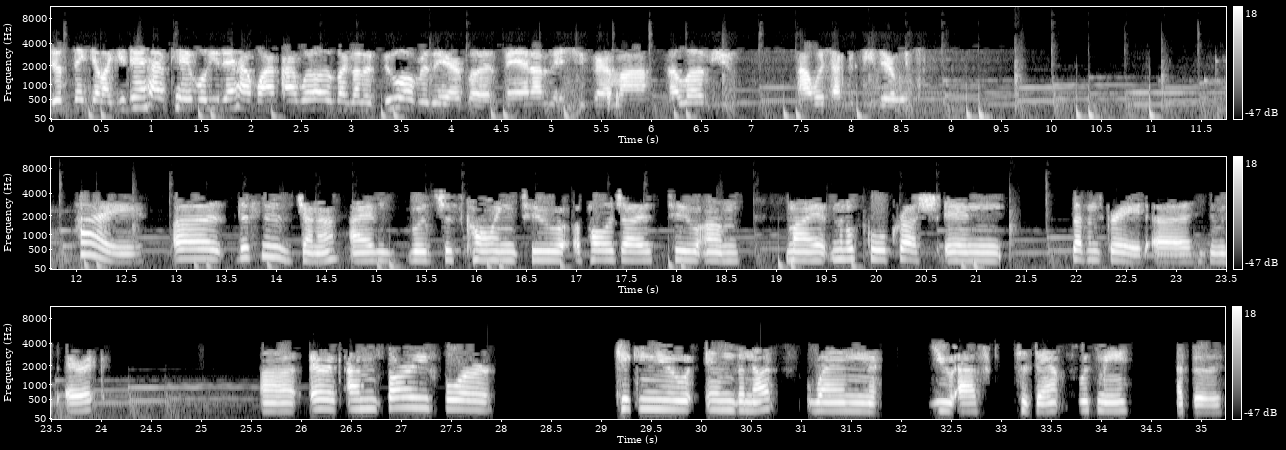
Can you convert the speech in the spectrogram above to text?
just thinking like you didn't have cable, you didn't have Wi-Fi. What was I gonna do over there? But man, I miss you, Grandma. I love you. I wish I could be there with you. Hi, uh, this is Jenna. I was just calling to apologize to um my middle school crush in seventh grade. Uh, his name was Eric. Uh, Eric, I'm sorry for kicking you in the nuts when you asked to dance with me at the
